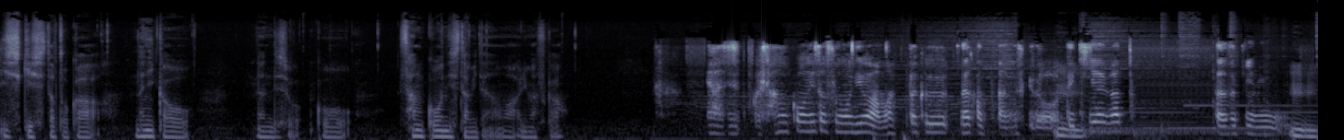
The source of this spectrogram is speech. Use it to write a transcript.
意識したとか何かをなんでしょうこう参考にしたみたいなのはありますか？いや参考にしたつもりは全くなかったんですけど、うん。うん出来上がった時に、うんうん。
